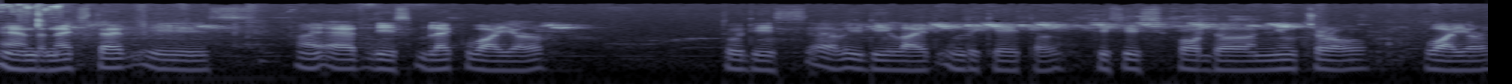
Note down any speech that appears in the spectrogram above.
and the next step is I add this black wire to this LED light indicator. This is for the neutral wire.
